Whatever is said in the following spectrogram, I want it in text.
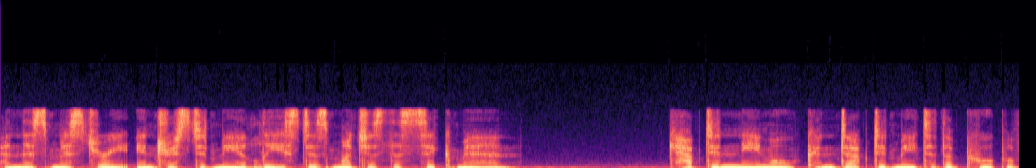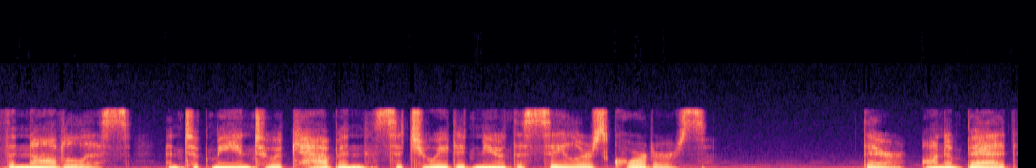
and this mystery interested me at least as much as the sick man. Captain Nemo conducted me to the poop of the Nautilus and took me into a cabin situated near the sailors' quarters. There, on a bed,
